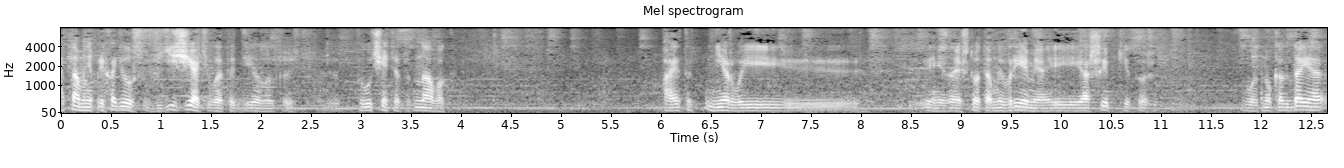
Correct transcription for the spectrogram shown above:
А там мне приходилось въезжать в это дело, то есть получать этот навык а это нервы и, я не знаю, что там, и время, и ошибки тоже. Вот. Но когда я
